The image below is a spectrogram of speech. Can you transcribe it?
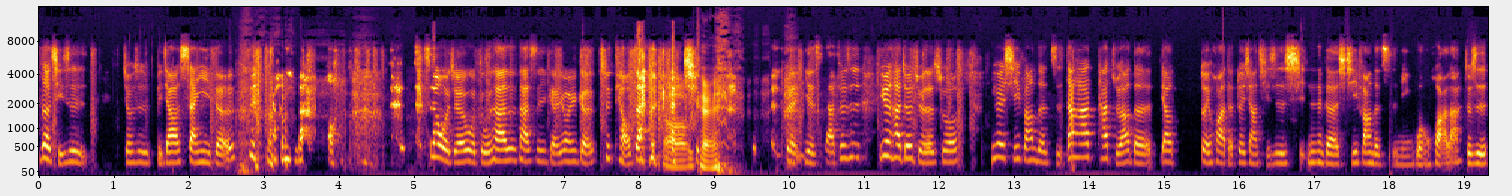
乐奇是就是比较善意的讲 的好。虽然我觉得我读他是他是一个用一个去挑战的感觉。Oh. 对，也是啊，就是因为他就觉得说，因为西方的子，但他他主要的要对话的对象其实是那个西方的殖民文化啦，就是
